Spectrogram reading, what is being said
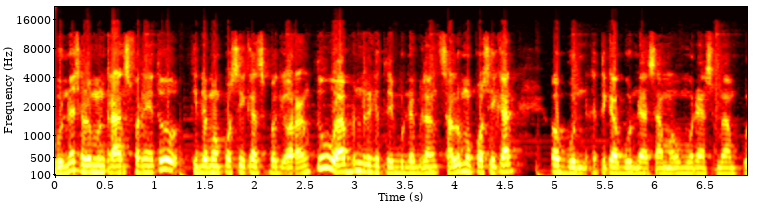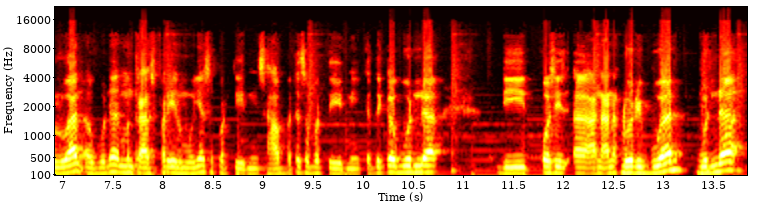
Bunda selalu mentransfernya itu tidak memposisikan sebagai orang tua, bener gitu Bunda bilang selalu memposisikan oh Bunda ketika Bunda sama umurnya 90-an, oh Bunda mentransfer ilmunya seperti ini, sahabatnya seperti ini. Ketika Bunda di posisi uh, anak-anak 2000-an, Bunda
